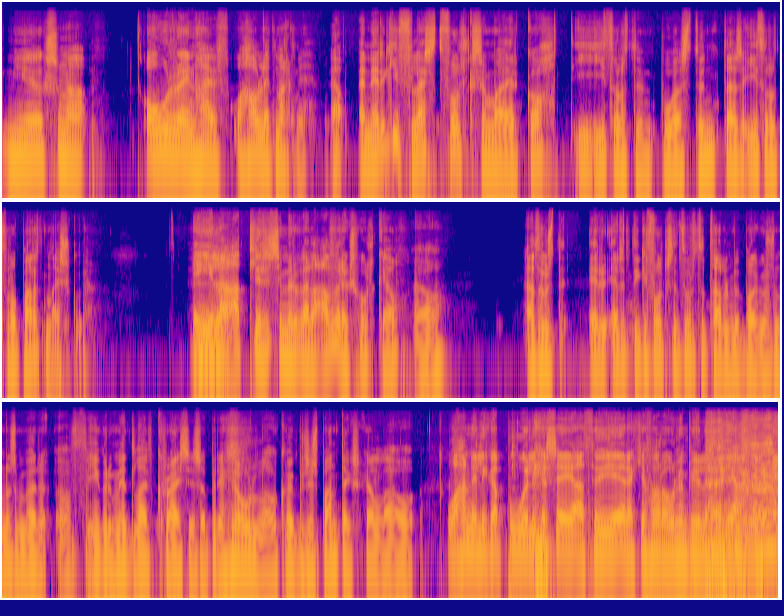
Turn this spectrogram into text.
mjög svona óraunhæf og háleit markmið. En er ekki flest fólk sem að er gott í íþróttum búið að stunda þessa íþrótt frá barnæsku? eiginlega allir sem eru verða afreiksfólk, já. Já. En þú veist, er, er þetta ekki fólk sem þú ert að tala um bara eitthvað svona sem er of- í einhverju midlife crisis að byrja að hjóla og kaupa sér spandexskalla og og hann er líka búið líka að segja að þau er ekki að fara á olimpíuleikin í alvörunni.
